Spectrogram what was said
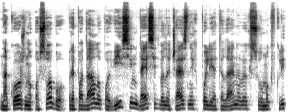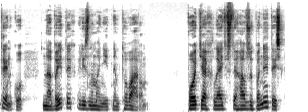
На кожну особу припадало по 8-10 величезних поліетиленових сумок в клітинку, набитих різноманітним товаром. Потяг ледь встигав зупинитись,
